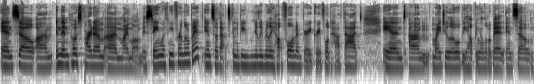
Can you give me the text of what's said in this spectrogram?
And so, um, and then postpartum, um, my mom is staying with me for a little bit, and so that's going to be really, really helpful. And I'm very grateful to have that. And um, my doula will be helping a little bit, and so.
